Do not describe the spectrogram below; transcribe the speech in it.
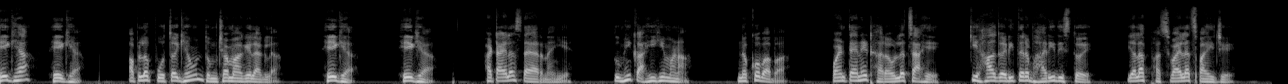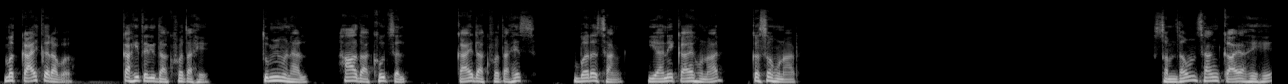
हे घ्या हे घ्या. आपलं पोतं घेऊन तुमच्या मागे लागला. हे घ्या हे घ्या. हटायलाच तयार नाहीये. तुम्ही काहीही म्हणा. नको बाबा. पण त्याने ठरवलंच आहे की हा गडी तर भारी दिसतोय. याला फसवायलाच पाहिजे. मग काय करावं? काहीतरी दाखवत आहे. तुम्ही म्हणाल हा दाखव चल. काय दाखवत आहेस? बरं सांग. याने काय होणार? कसं होणार? समजावून सांग काय आहे हे.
